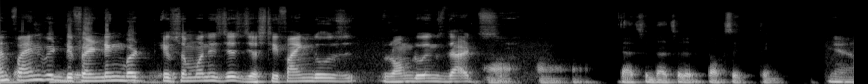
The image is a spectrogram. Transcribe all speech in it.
i'm that fine with defending but if someone is just justifying those wrongdoings that's Ah, ah. That's a, that's a toxic thing. yeah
